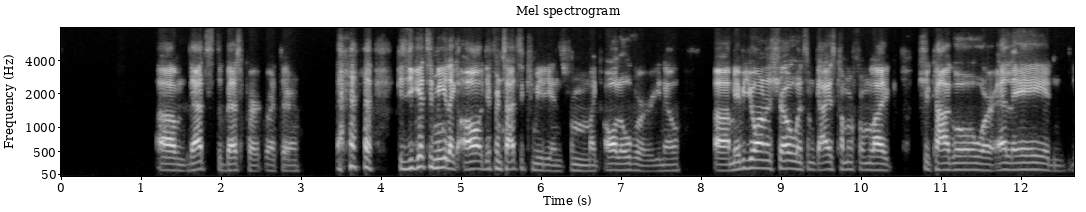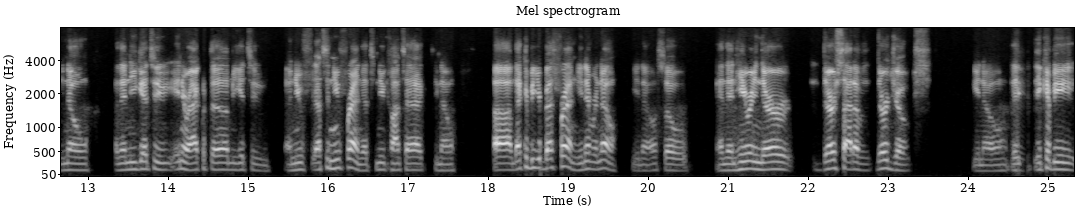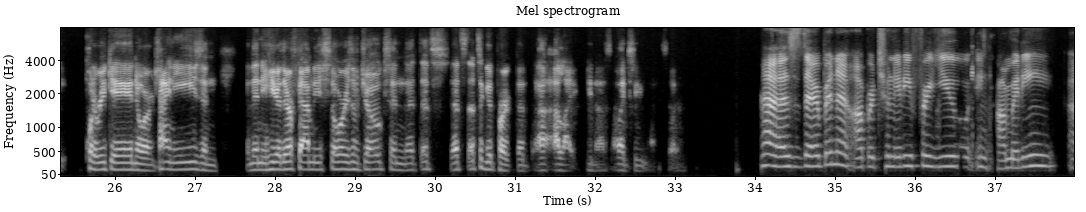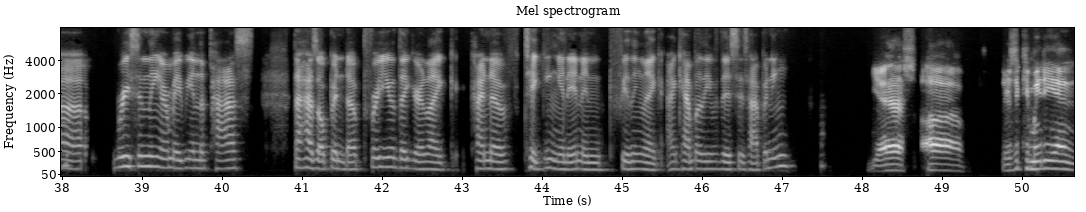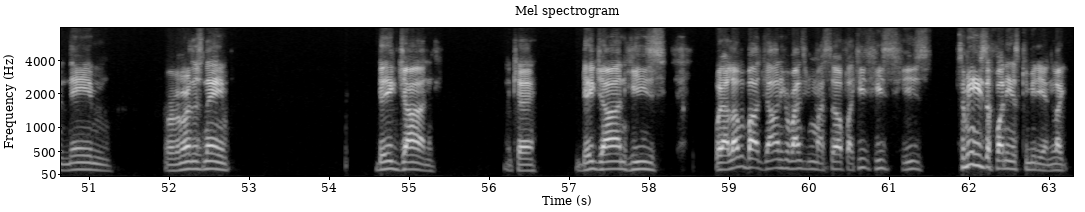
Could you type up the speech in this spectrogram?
Um, that's the best perk right there. Because you get to meet like all different types of comedians from like all over, you know. Uh, maybe you're on a show when some guys coming from like Chicago or LA, and you know, and then you get to interact with them. You get to a new that's a new friend, that's a new contact. You know, um, that could be your best friend. You never know. You know, so and then hearing their their side of their jokes, you know, they they could be Puerto Rican or Chinese, and and then you hear their family stories of jokes, and that, that's that's that's a good perk that I, I like. You know, I like seeing that. So. Has there been an opportunity for you in comedy uh, recently or maybe in the past that has opened up for you that you're like kind of taking it in and feeling like I can't believe this is happening? Yes. Uh there's a comedian named remember this name? Big John. Okay. Big John, he's what I love about John, he reminds me of myself. Like he's he's he's to me he's the funniest comedian. Like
